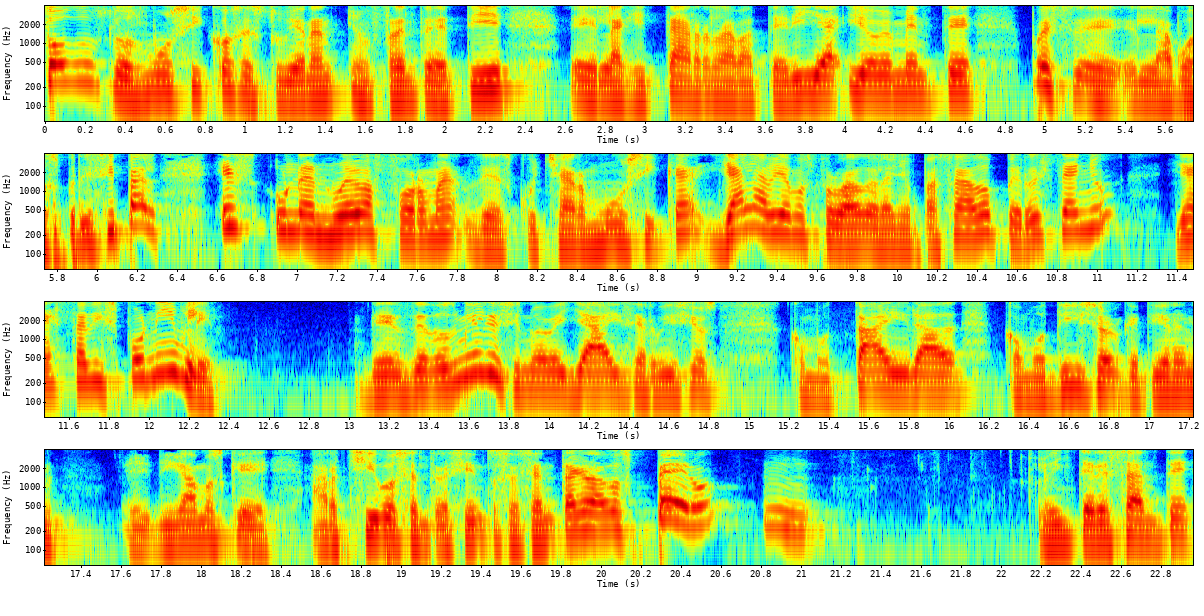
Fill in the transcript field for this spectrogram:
todos los músicos estuvieran enfrente de ti, eh, la guitarra, la batería y obviamente pues eh, la voz principal. Es una nueva forma de escuchar música, ya la habíamos probado el año pasado, pero este año ya está disponible. Desde 2019 ya hay servicios como Tidal, como Deezer, que tienen, eh, digamos que, archivos en 360 grados, pero mm, lo interesante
